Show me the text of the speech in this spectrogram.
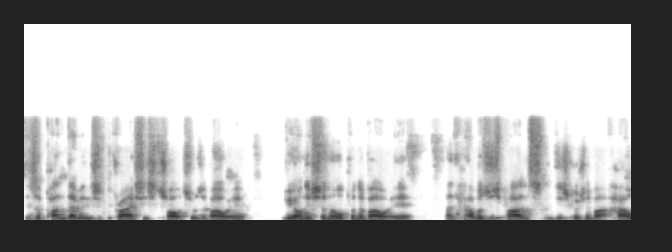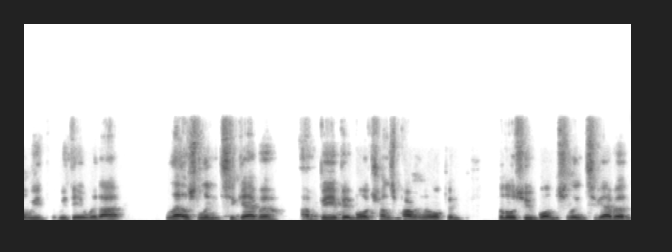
There's a pandemic, there's a crisis. Talk to us about it. Be honest and open about it, and have us as part of the discussion about how we we deal with that. Let us link together and be a bit more transparent and open. For those who want to link together,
